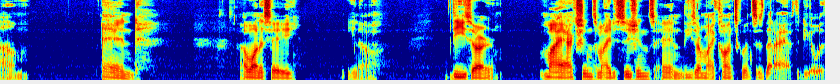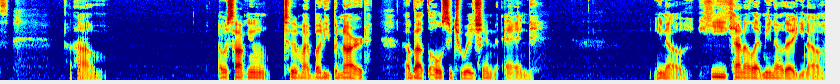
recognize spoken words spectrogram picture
Um, and I want to say, you know, these are my actions, my decisions, and these are my consequences that I have to deal with. Um, I was talking to my buddy Bernard about the whole situation, and you know, he kind of let me know that you know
